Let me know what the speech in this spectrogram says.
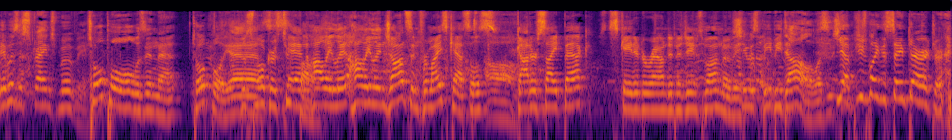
It was a strange movie. Topol was in that. Topol, yeah. The Smoker's Tooth and Holly Lynn, Holly Lynn Johnson from Ice Castles oh. got her sight back, skated around in a James Bond movie. She was Bibi Dahl, wasn't she? Yeah, she's playing the same character.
